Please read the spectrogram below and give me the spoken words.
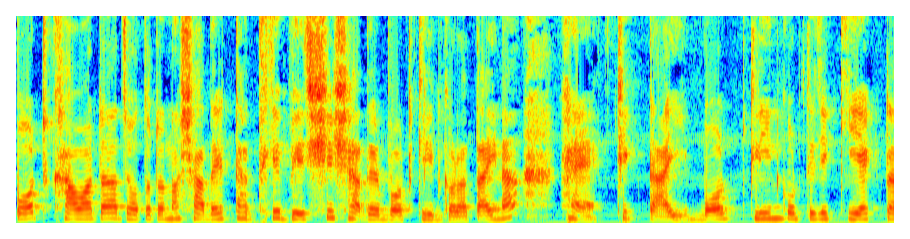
বট খাওয়াটা যতটা না স্বাদের, তার থেকে বেশি স্বাদের বট ক্লিন করা, তাই না? হ্যাঁ। ঠিক তাই। বট ক্লিন করতে যে কি একটা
